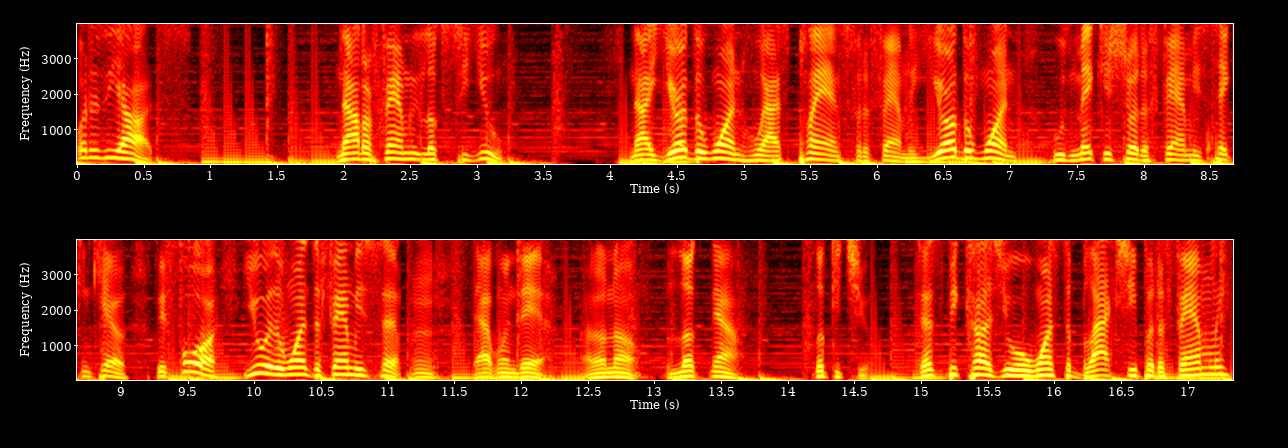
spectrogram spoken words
What are the odds? Now the family looks to you. Now you're the one who has plans for the family. You're the one who's making sure the family's taken care of. Before, you were the ones the family said, mm, that one there, I don't know. But look now, look at you. Just because you were once the black sheep of the family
